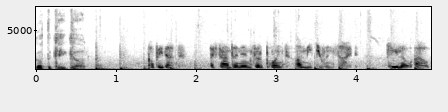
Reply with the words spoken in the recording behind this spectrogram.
Got the key card. Copy that. I found an infill point. I'll meet you inside. Kilo out.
